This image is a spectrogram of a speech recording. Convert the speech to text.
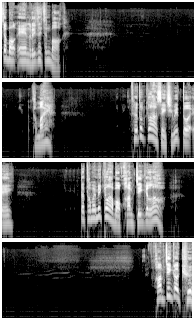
จะบอกเองหรือให้ฉันบอกทำไม เธอต้องกล้าเสี่ยงชีวิตตัวเอง แต่ทำไมไม่กล้าบอกความจริงกันเล่า ความจริงก็คือ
